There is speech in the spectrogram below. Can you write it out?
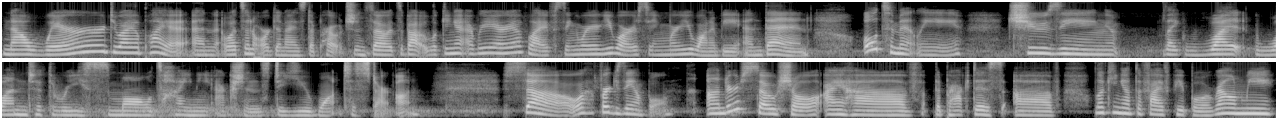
Now, where do I apply it? And what's an organized approach? And so it's about looking at every area of life, seeing where you are, seeing where you want to be, and then ultimately choosing like what one to three small, tiny actions do you want to start on? So, for example, under social, I have the practice of looking at the five people around me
